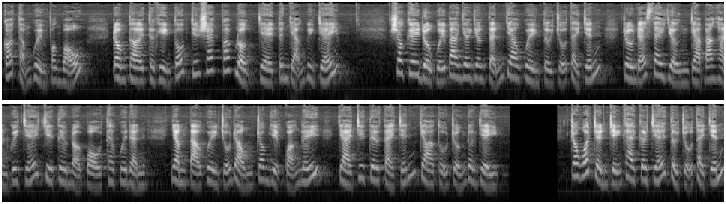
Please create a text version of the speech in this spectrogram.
có thẩm quyền phân bổ, đồng thời thực hiện tốt chính sách pháp luật về tinh giản biên chế. Sau khi được Ủy ban Nhân dân tỉnh giao quyền tự chủ tài chính, trường đã xây dựng và ban hành quy chế chi tiêu nội bộ theo quy định nhằm tạo quyền chủ động trong việc quản lý và chi tiêu tài chính cho thủ trưởng đơn vị. Trong quá trình triển khai cơ chế tự chủ tài chính,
